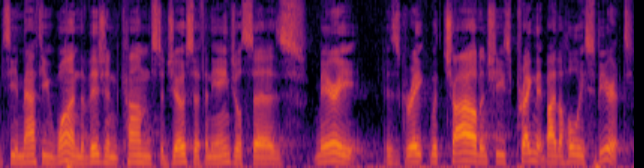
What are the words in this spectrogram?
You see, in Matthew 1, the vision comes to Joseph, and the angel says, Mary is great with child, and she's pregnant by the Holy Spirit.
